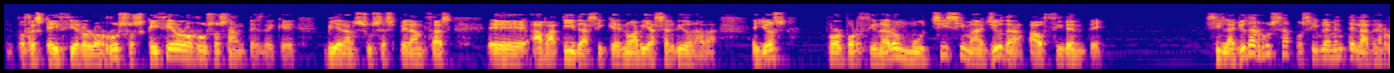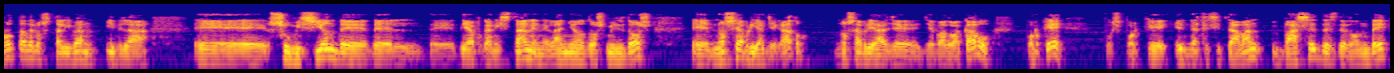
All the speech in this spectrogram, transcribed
Entonces, ¿qué hicieron los rusos? ¿Qué hicieron los rusos antes de que vieran sus esperanzas eh, abatidas y que no había servido nada? Ellos proporcionaron muchísima ayuda a Occidente. Sin la ayuda rusa, posiblemente la derrota de los talibán y de la eh, su misión de, Afganistán en el año 2002 eh, no se habría llegado, no se habría llevado a cabo. ¿Por qué? Pues porque eh, necesitaban bases desde donde,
